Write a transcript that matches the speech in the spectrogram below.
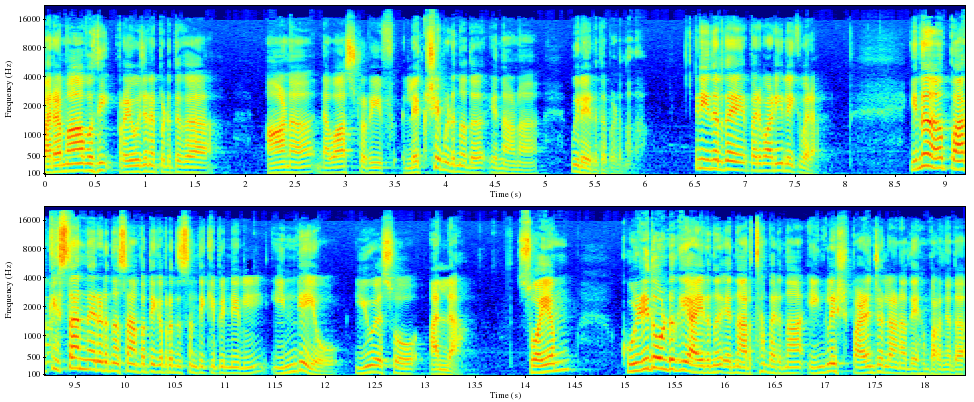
പരമാവധി പ്രയോജനപ്പെടുത്തുക ആണ് നവാസ് ഷെറീഫ് ലക്ഷ്യമിടുന്നത് എന്നാണ് വിലയിരുത്തപ്പെടുന്നത്. ഇനി ഇന്നലത്തെ പരിപാടിയിലേക്ക് വരാം. ഇന്ന് പാകിസ്ഥാൻ നേരിടുന്ന സാമ്പത്തിക പ്രതിസന്ധിക്ക് പിന്നിൽ ഇന്ത്യയോ യു എസോ അല്ല. സ്വയം കുഴി തോണ്ടുകയായിരുന്നു എന്ന അർത്ഥം വരുന്ന ഇംഗ്ലീഷ് പഴഞ്ചൊല്ലാണ് അദ്ദേഹം പറഞ്ഞത്.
